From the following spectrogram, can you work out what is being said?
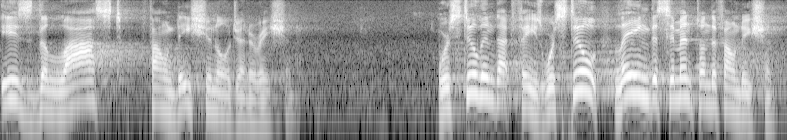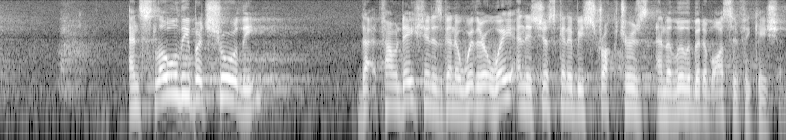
is the last foundational generation. We're still in that phase. We're still laying the cement on the foundation. And slowly but surely, that foundation is going to wither away and it's just going to be structures and a little bit of ossification.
